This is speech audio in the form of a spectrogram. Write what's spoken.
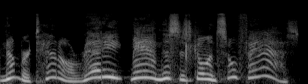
number 10 already? Man, this is going so fast.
